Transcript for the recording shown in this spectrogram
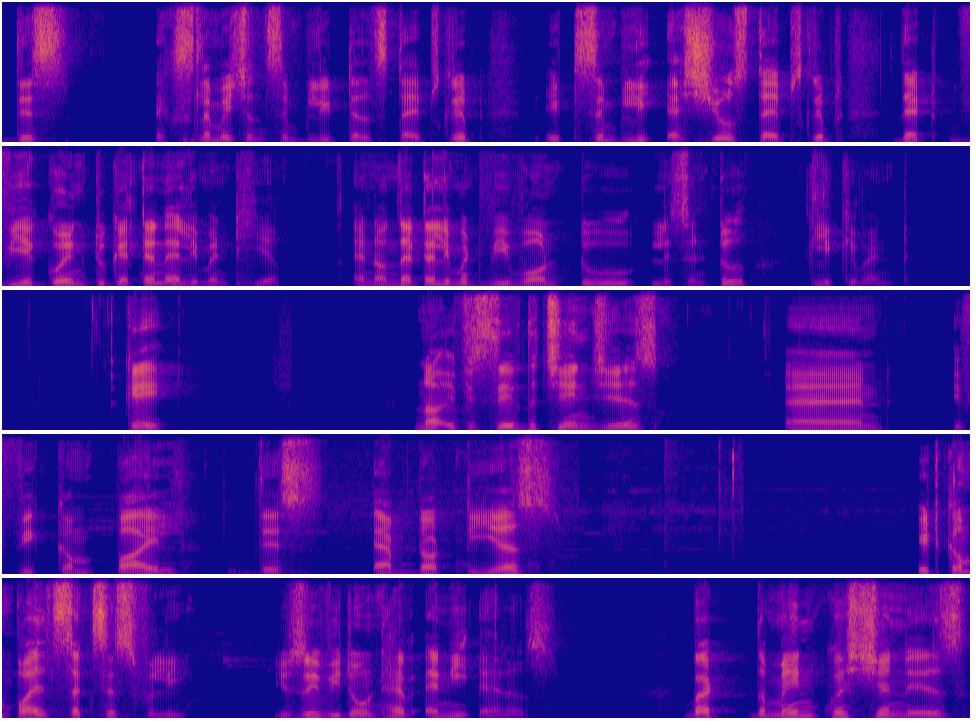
this exclamation simply tells TypeScript, it simply assures TypeScript that we are going to get an element here. And on that element, we want to listen to click event. Okay. Now, if we save the changes and if we compile this app.ts, it compiles successfully. You see, we don't have any errors. But the main question is,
